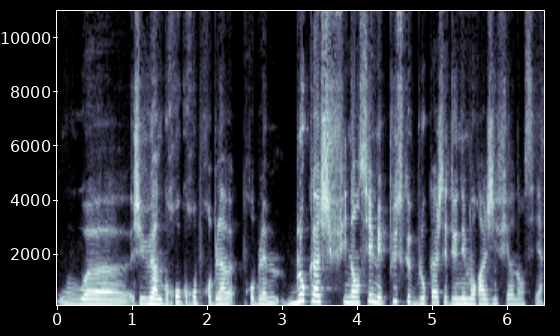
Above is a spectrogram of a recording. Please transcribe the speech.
où euh, j'ai eu un gros gros problème, problème, blocage financier, mais plus que blocage, c'était une hémorragie financière.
